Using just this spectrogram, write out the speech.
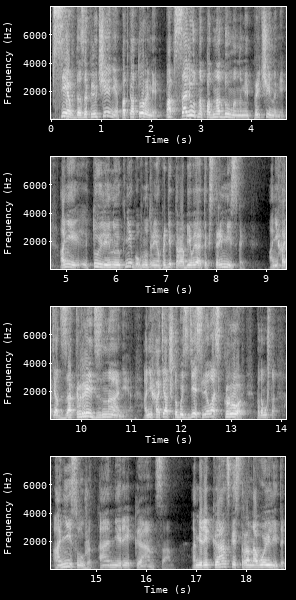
псевдозаключения, под которыми абсолютно под надуманными причинами они ту или иную книгу внутреннего предиктора объявляют экстремистской. Они хотят закрыть знания. Они хотят, чтобы здесь лилась кровь, потому что они служат американцам, американской страновой элиты.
